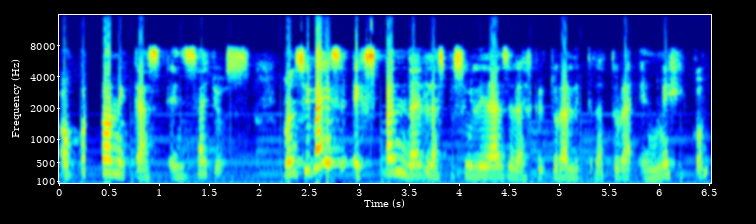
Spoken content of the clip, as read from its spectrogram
o crónicas ensayos. Monsiváis expande las posibilidades de la escritura literatura en México,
